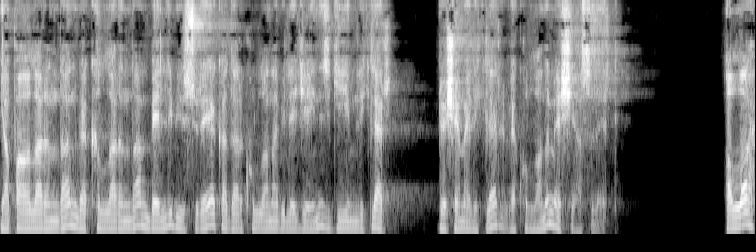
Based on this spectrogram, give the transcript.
yapağlarından ve kıllarından belli bir süreye kadar kullanabileceğiniz giyimlikler, döşemelikler ve kullanım eşyası verdi. Allah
